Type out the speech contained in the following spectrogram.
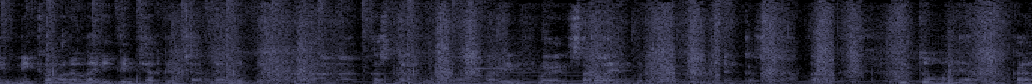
ini kemarin lagi gencar-gencarnya beberapa nakes dan beberapa influencer lah yang bergerak di bidang kesehatan itu menyarankan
